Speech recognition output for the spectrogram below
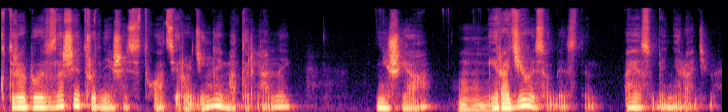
które były w znacznie trudniejszej sytuacji rodzinnej, materialnej niż ja Mhm. i radziły sobie z tym, a ja sobie nie radziłem.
